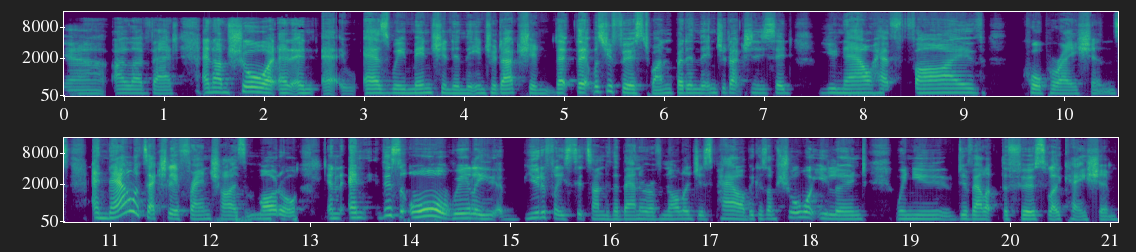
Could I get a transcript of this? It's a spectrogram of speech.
Yeah, I love that, and I'm sure. And, and uh, as we mentioned in the introduction, that that was your first one, but in the introduction, you said you now have five corporations and now it's actually a franchise mm-hmm. model and and this all really uh, beautifully sits under the banner of knowledge is power because i'm sure what you learned when you developed the first location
